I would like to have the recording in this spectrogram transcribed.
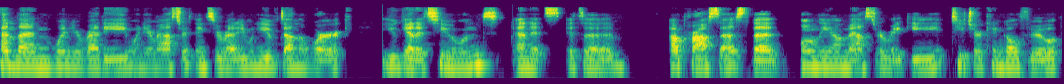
And then when you're ready, when your master thinks you're ready, when you've done the work, you get attuned. And it's it's a a process that only a master Reiki teacher can go through.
